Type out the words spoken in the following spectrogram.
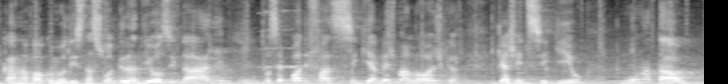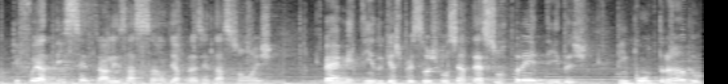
o carnaval, como eu disse, na sua grandiosidade, uhum. você pode fazer, seguir a mesma lógica que a gente seguiu no Natal, que foi a descentralização de apresentações, permitindo que as pessoas fossem até surpreendidas encontrando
